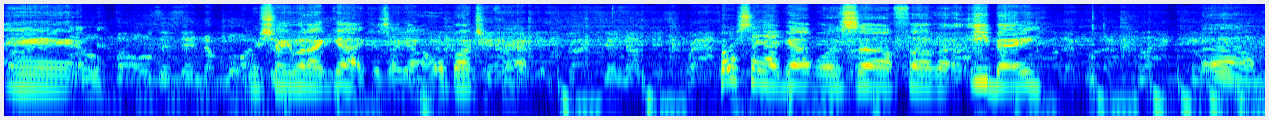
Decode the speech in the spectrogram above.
and let me show you what I got because I got a whole bunch of crap. First thing I got was off of uh, eBay. Um,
